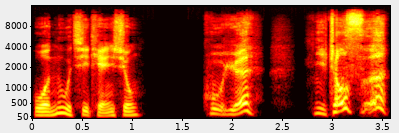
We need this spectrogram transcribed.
我怒气填胸。古元，你找死！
